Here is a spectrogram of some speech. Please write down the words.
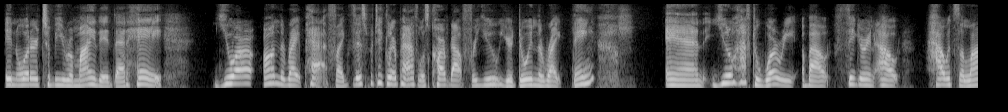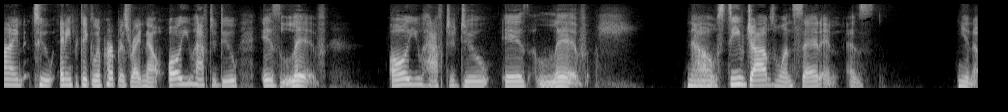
in order to be reminded that, hey, you are on the right path. Like this particular path was carved out for you. You're doing the right thing. And you don't have to worry about figuring out how it's aligned to any particular purpose right now. All you have to do is live. All you have to do is live. Now, Steve Jobs once said, and as you know,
